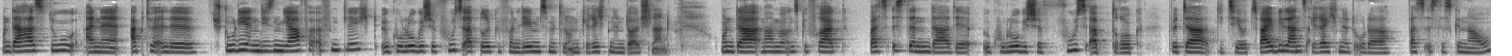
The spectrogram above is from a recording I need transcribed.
Und da hast du eine aktuelle Studie in diesem Jahr veröffentlicht, ökologische Fußabdrücke von Lebensmitteln und Gerichten in Deutschland. Und da haben wir uns gefragt, was ist denn da der ökologische Fußabdruck? Wird da die CO2-Bilanz gerechnet oder was ist es genau?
